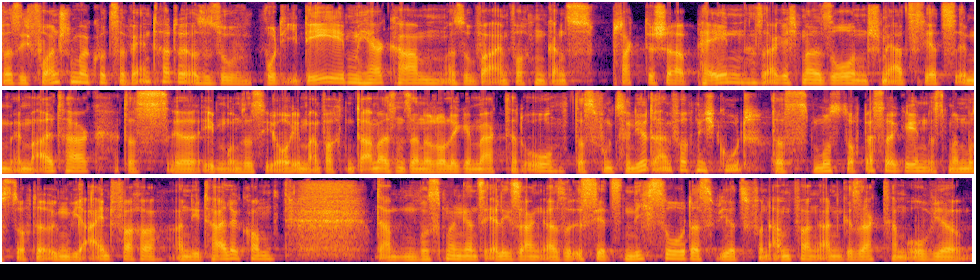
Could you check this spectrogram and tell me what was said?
Was ich vorhin schon mal kurz erwähnt hatte, also so, wo die Idee eben herkam, also war einfach ein ganz praktischer Pain, sage ich mal so, ein Schmerz jetzt im, im Alltag, dass äh, eben unser CEO eben einfach damals in seiner Rolle gemerkt hat, oh, das funktioniert einfach nicht gut, das muss doch besser gehen, dass man muss doch da irgendwie einfacher an die Teile kommen. Da muss man ganz ehrlich sagen, also ist jetzt nicht so, dass wir jetzt von Anfang an gesagt haben, oh, wir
